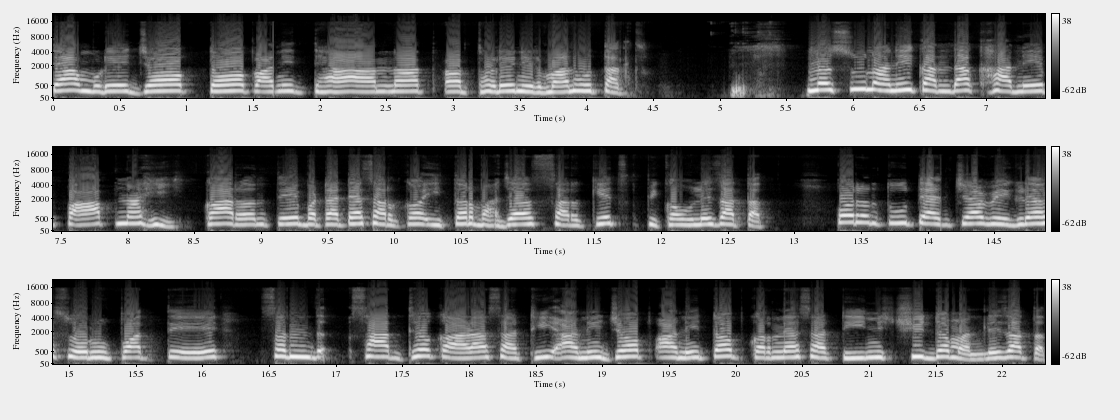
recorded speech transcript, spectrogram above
त्यामुळे जप तप आणि ध्यानात अडथळे निर्माण होतात. लसूण आणि कांदा खाणे पाप नाही कारण ते बटाट्यासारखं इतर भाज्यासारखेच पिकवले जातात. परंतु त्यांच्या वेगळ्या स्वरूपात ते संद साध्य काळासाठी आणि जप आणि तप करण्यासाठी निषिद्ध मानले जातात.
